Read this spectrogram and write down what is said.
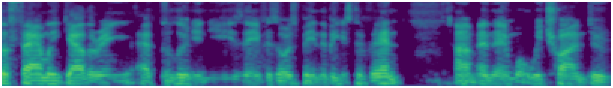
The family gathering at the Lunar New Year's Eve has always been the biggest event. Um, and then what we try and do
